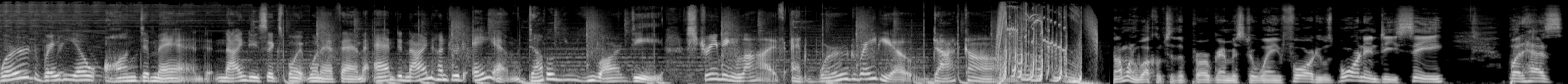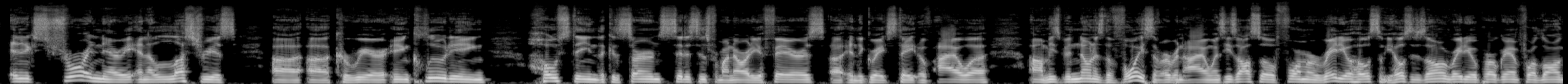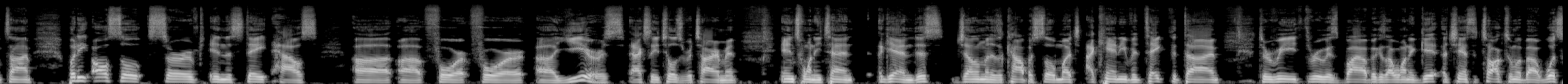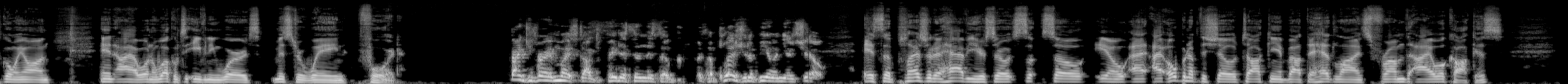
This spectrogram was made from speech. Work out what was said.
WURD Radio on Demand, 96.1 FM and 900 AM WURD. Streaming live at wurdradio.com. I want to welcome to the program Mr. Wayne Ford, who was born in D.C., but has an extraordinary and illustrious uh, uh, career, including hosting the Concerned Citizens for Minority Affairs uh, in the great state of Iowa. Um, he's been known as the voice of urban Iowans. He's also a former radio host, so he hosted his own radio program for a long time. But he also served in the state house uh, uh, for for uh, years, actually until his retirement in 2010 again, this gentleman has accomplished so much. I can't even take the time to read through his bio because I want to get a chance to talk to him about what's going on in Iowa. To welcome to Evening WURDs, Mr. Wayne Ford. Thank you very much, Dr. Peterson. It's a, it's a pleasure to be on your show. It's a pleasure to have you here. So, so, so you know, I, I open up the show talking about the headlines from the Iowa caucus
